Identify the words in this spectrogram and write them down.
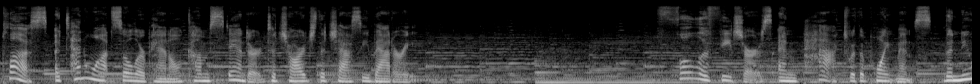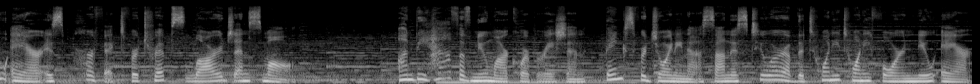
Plus, a 10 watt solar panel comes standard to charge the chassis battery. Full of features and packed with appointments, the New Aire is perfect for trips large and small. On behalf of Newmar Corporation, thanks for joining us on this tour of the 2024 New Aire.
